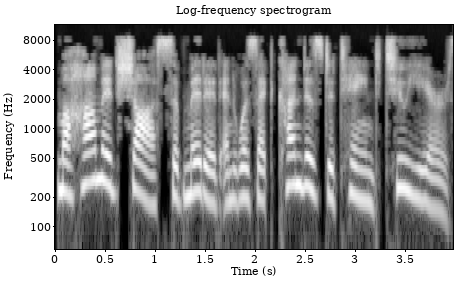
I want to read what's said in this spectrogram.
Muhammad Shah submitted and was at Kunduz detained two years.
